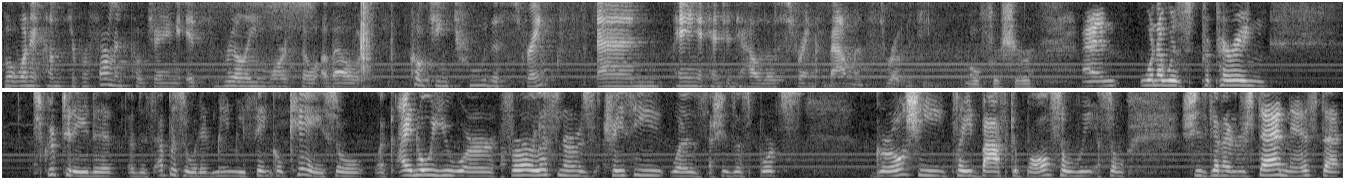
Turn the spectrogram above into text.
But when it comes to performance coaching it's really more so about coaching to the strengths and paying attention to how those strengths balance throughout the team Oh, for sure. And when I was preparing script today to, of this episode, it made me think. Okay, so like I know you were for our listeners. Tracy was she's a sports girl. She played basketball, so we so she's gonna understand this. That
